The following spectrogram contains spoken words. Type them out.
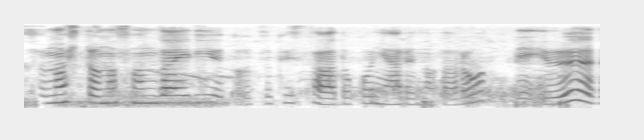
その人の存在理由と美しさはどこにあるのだろうっていう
